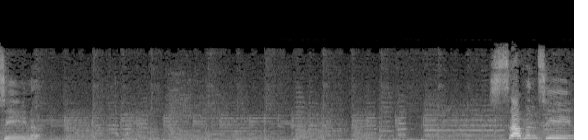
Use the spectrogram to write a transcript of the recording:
Fifteen. Seventeen.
